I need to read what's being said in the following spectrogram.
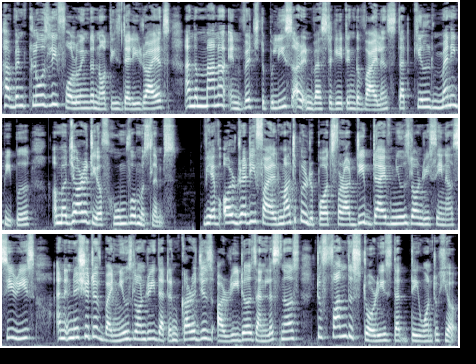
have been closely following the Northeast Delhi riots and the manner in which the police are investigating the violence that killed many people, a majority of whom were Muslims. We have already filed multiple reports for our Deep Dive News Laundry Sena series, an initiative by News Laundry that encourages our readers and listeners to fund the stories that they want to hear.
